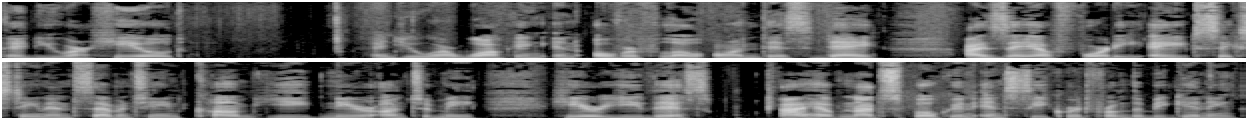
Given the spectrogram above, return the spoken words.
that you are healed and you are walking in overflow on this day. Isaiah 48, 16 and 17. Come ye near unto me, hear ye this. I have not spoken in secret from the beginning,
